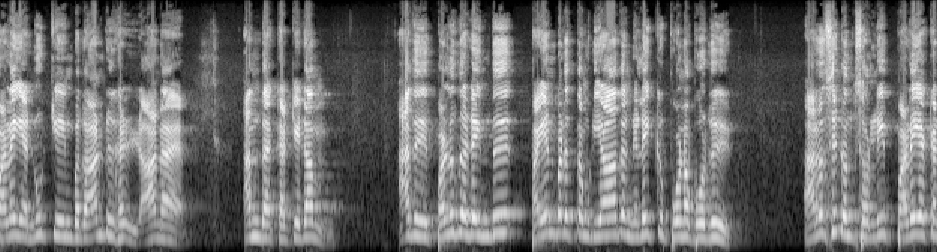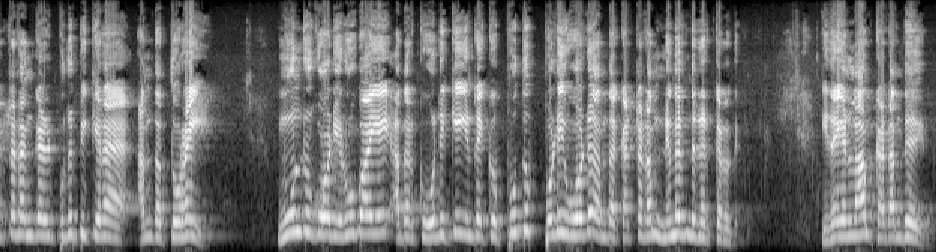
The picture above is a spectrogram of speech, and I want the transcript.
பழைய நூற்றி ஐம்பது ஆண்டுகள் ஆன அந்த கட்டிடம் அது பழுதடைந்து பயன்படுத்த முடியாத நிலைக்கு போனபோது அரசிடம் சொல்லி பழைய கட்டடங்கள் புதுப்பிக்கிற அந்த துறை மூன்று கோடி ரூபாயை அதற்கு ஒதுக்கி இன்றைக்கு புது பொலிவோடு அந்த கட்டடம் நிமிர்ந்து நிற்கிறது. இதையெல்லாம் கடந்து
